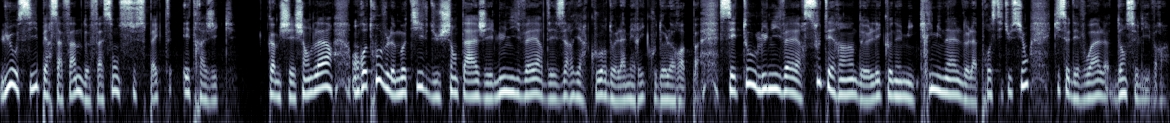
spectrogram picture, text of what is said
Lui aussi perd sa femme de façon suspecte et tragique. Comme chez Chandler, on retrouve le motif du chantage et l'univers des arrière-cours de l'Amérique ou de l'Europe. C'est tout l'univers souterrain de l'économie criminelle de la prostitution qui se dévoile dans ce livre.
